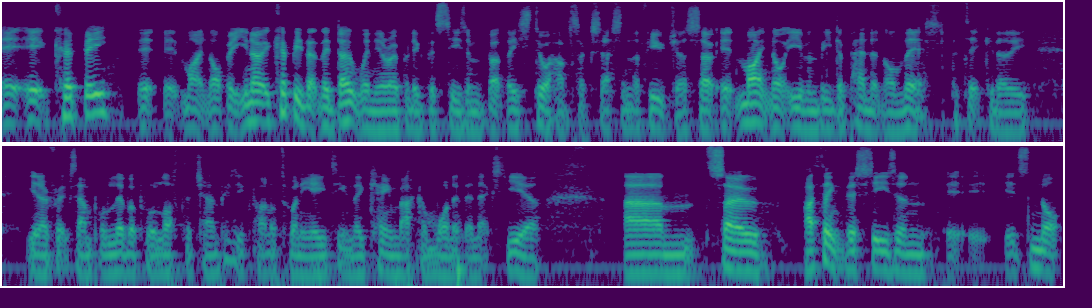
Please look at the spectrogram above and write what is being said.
it, it could be. It, it might not be. You know, it could be that they don't win the Europa League this season, but they still have success in the future. So it might not even be dependent on this, particularly. You know, for example, Liverpool lost the Champions League final 2018. They came back and won it the next year. Um, so I think this season it, it's not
